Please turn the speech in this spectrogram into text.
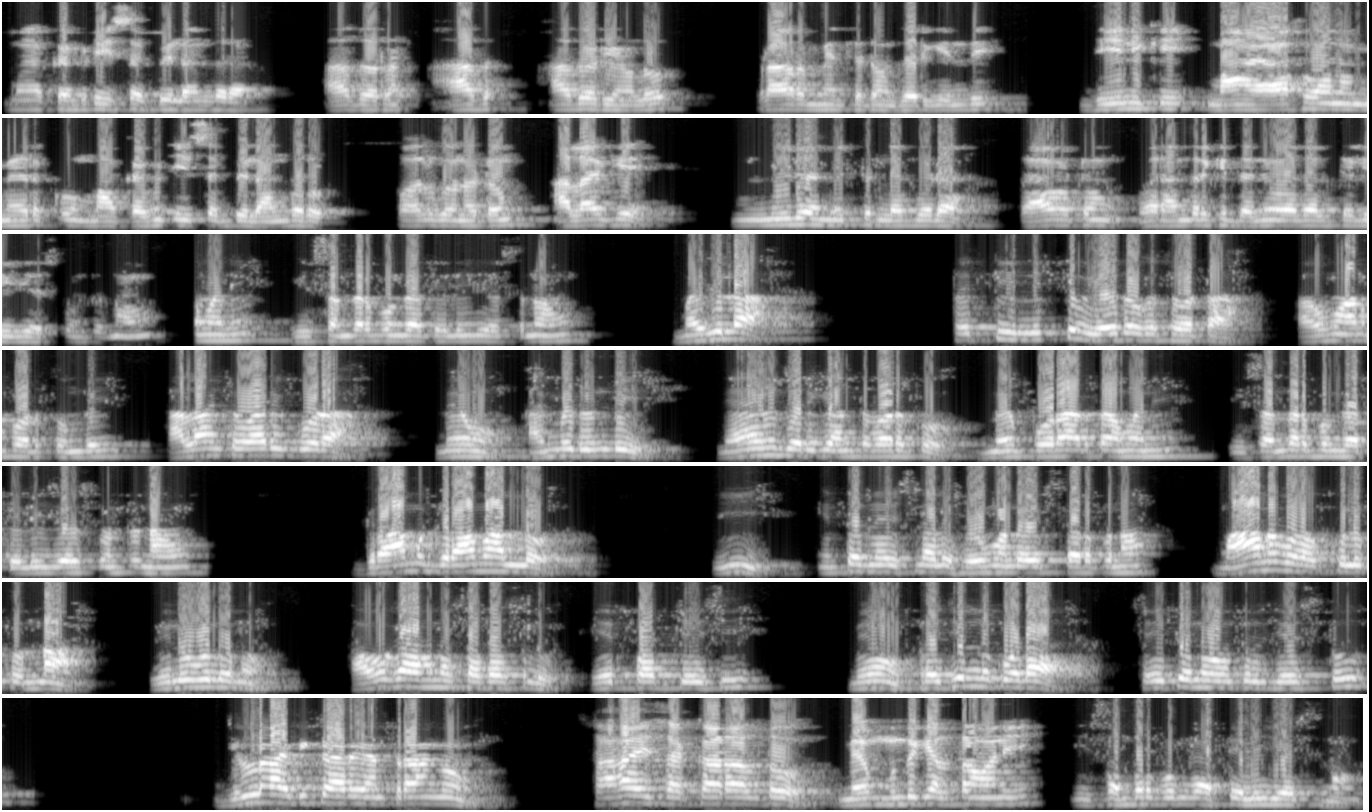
మా కమిటీ సభ్యులందరూ ఆధ్వర ఆధ- ఆధ్వర్యంలో ప్రారంభించడం జరిగింది. దీనికి మా ఆహ్వానం మేరకు మా కమిటీ సభ్యులందరూ పాల్గొనటం అలాగే మీడియా మిత్రులకు కూడా రావటం వారందరికీ ధన్యవాదాలు తెలియజేసుకుంటున్నాము అని ఈ సందర్భంగా తెలియజేస్తున్నాము మహిళ ప్రతి నిత్యం ఏదో ఒక చోట అవమానపడుతుంది. అలాంటి వారికి కూడా మేము అమ్మిడుండి న్యాయం జరిగేంత వరకు మేము పోరాడతామని ఈ సందర్భంగా తెలియజేసుకుంటున్నాము గ్రామ గ్రామాల్లో ఈ ఇంటర్నేషనల్ హ్యూమన్ రైట్స్ తరఫున మానవ హక్కులకున్న విలువలను అవగాహన సదస్సులు ఏర్పాటు చేసి మేము ప్రజలను కూడా చైతన్యవంతులు చేస్తూ జిల్లా అధికార యంత్రాంగం సహాయ సహకారాలతో మేము ముందుకెళ్తామని ఈ సందర్భంగా తెలియజేస్తున్నాం.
